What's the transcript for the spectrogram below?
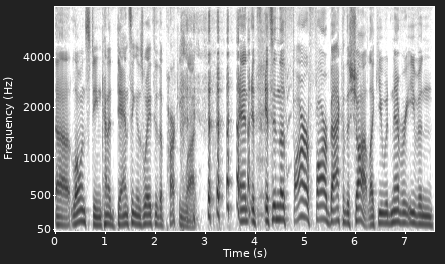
uh, Lowenstein kind of dancing his way through the parking lot, and it's it's in the far far back of the shot, like you would never even.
